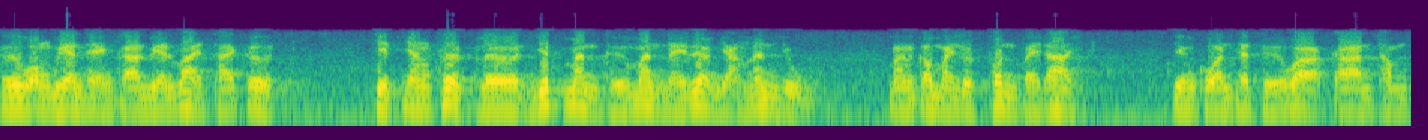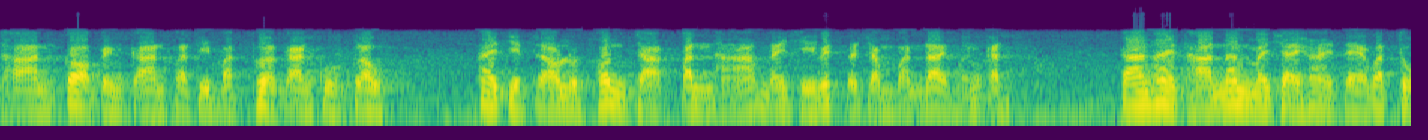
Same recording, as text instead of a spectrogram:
คือวงเวียนแห่งการเวียนว่ายตายเกิด จิตยังเพลิดเพลินยึดมั่นถือมั่นในเรื่องอย่างนั้นอยู่ มันก็ไม่หลุดพ้นไปได้ จึงควรจะถือว่าการทำทานก็เป็นการปฏิบัติเพื่อการกูดเกลาให้จิตเราหลุดพ้นจากปัญหาในชีวิตประจำวันได้เหมือนกัน การให้ทานนั่นไม่ใช่ให้แต่วัตถุ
